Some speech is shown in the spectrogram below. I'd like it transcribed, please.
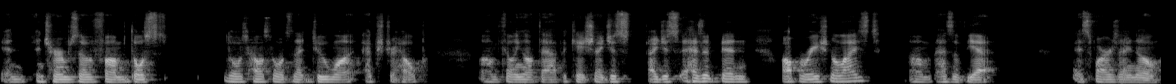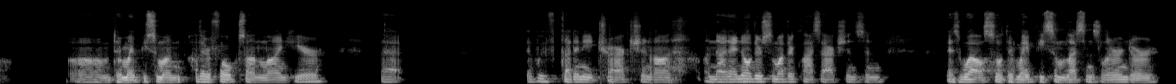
in in terms of um, those those households that do want extra help um, filling out the application. I just I just hasn't been operationalized um, as of yet, as far as I know. Um, there might be some other folks online here that if we've got any traction on on that. I know there's some other class actions and as well, so there might be some lessons learned or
